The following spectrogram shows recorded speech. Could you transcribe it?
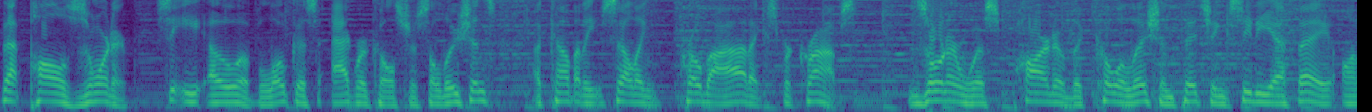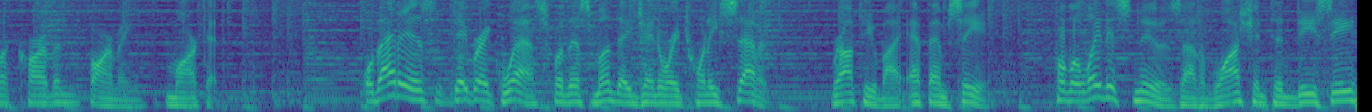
That Paul Zorner, CEO of Locus Agriculture Solutions, a company selling probiotics for crops. Zorner was part of the coalition pitching CDFA on a carbon farming market. Well, that is Daybreak West for this Monday, January 27th, brought to you by FMC. For the latest news out of Washington, D.C.,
